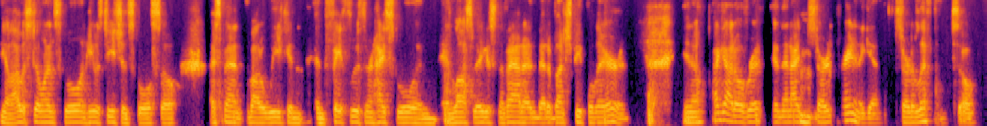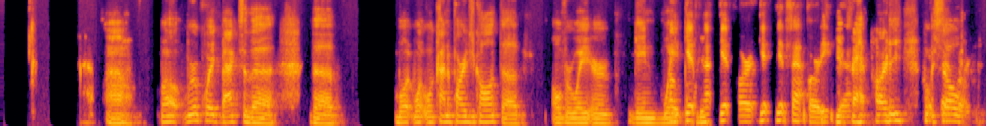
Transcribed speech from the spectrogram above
you know, I was still in school and he was teaching school. So I spent about a week in, in Faith Lutheran High School in, in Las Vegas, Nevada, and met a bunch of people there. And, you know, I got over it. And then I Mhm. started training again, started lifting. So wow well real quick back to the the what what, what kind of party you call it the overweight or gain oh, weight get party? fat, get get, get fat party. Get Yeah. fat party Fat so party.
